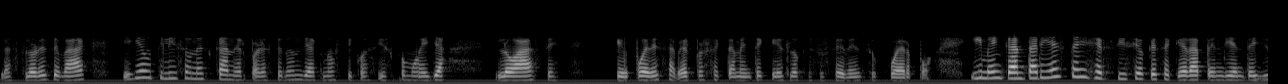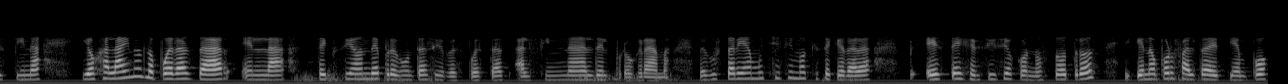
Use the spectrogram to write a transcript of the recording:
las flores de Bach y ella utiliza un escáner para hacer un diagnóstico, así es como ella lo hace que puede saber perfectamente qué es lo que sucede en su cuerpo. Y me encantaría este ejercicio que se queda pendiente, Justina, y ojalá y nos lo puedas dar en la sección de preguntas y respuestas al final del programa. Me gustaría muchísimo que se quedara este ejercicio con nosotros y que no por falta de tiempo,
